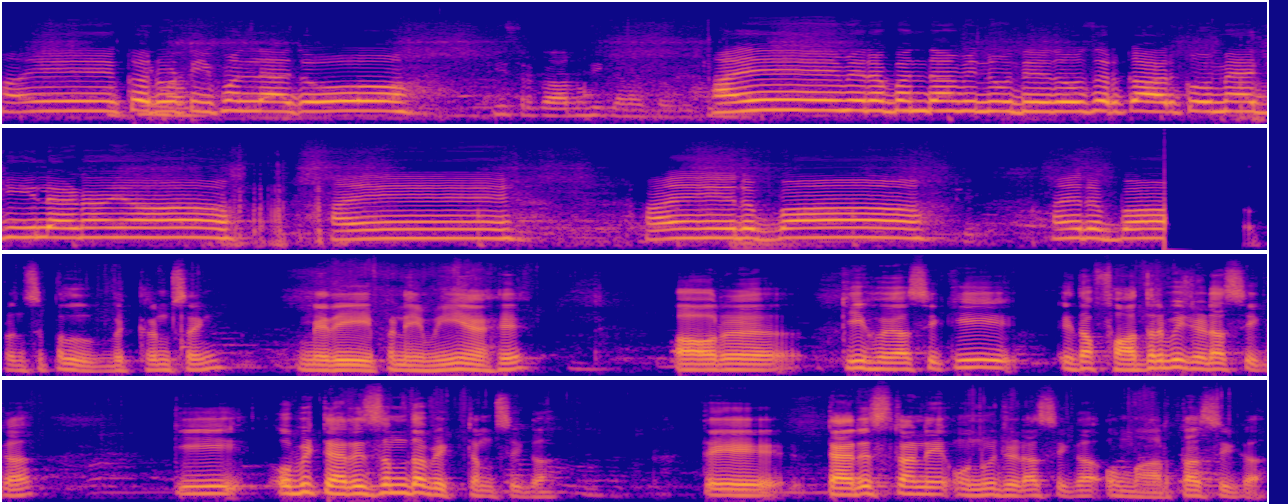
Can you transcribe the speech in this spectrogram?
ਹਾਏ ਕਰੋ ਟਿਫਨ ਲੈ ਜਾਓ। ਕੀ ਸਰਕਾਰ ਨੂੰ ਕੀ ਕਹਿਣਾ ਚਾਹੋਗੇ? ਹਾਏ ਮੇਰਾ ਬੰਦਾ ਮੈਨੂੰ ਦੇ ਦਿਓ ਸਰਕਾਰ ਕੋ ਮੈਂ ਕੀ ਲੈਣਾ ਆ? ਹਾਏ ਹਾਏ ਰੱਬਾ ਹਾਏ ਰੱਬਾ। ਪ੍ਰਿੰਸੀਪਲ ਵਿਕਰਮ ਸਿੰਘ ਮੇਰੀ ਭਣੇਵੀਂ ਹੈ ਇਹ। ਔਰ ਕੀ ਹੋਇਆ ਸੀ ਕਿ ਇਹਦਾ ਫਾਦਰ ਵੀ ਜਿਹੜਾ ਸੀਗਾ ਕਿ ਉਹ ਵੀ ਟੈਰਰਿਜ਼ਮ ਦਾ ਵਿਕਟਮ ਸੀਗਾ। ਤੇ ਟੈਰਰਿਸਟਾਂ ਨੇ ਉਹਨੂੰ ਜਿਹੜਾ ਸੀਗਾ ਉਹ ਮਾਰਤਾ ਸੀਗਾ।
